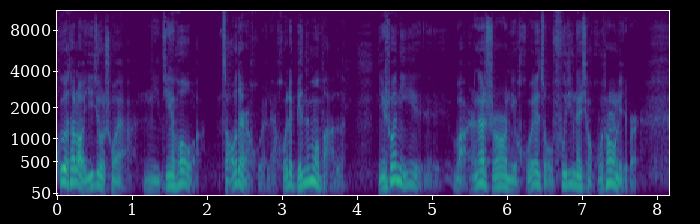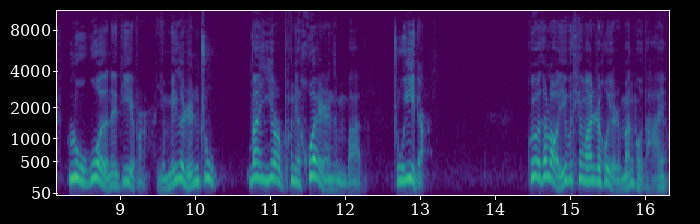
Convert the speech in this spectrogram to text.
鬼友他老姨就说呀：“你今后啊早点回来，回来别那么晚了。你说你晚上的时候你回来走附近的小胡同里边，路过的那地方也没个人住，万一要是碰见坏人怎么办呢？注意点。”鬼友他老姨夫听完之后也是满口答应。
